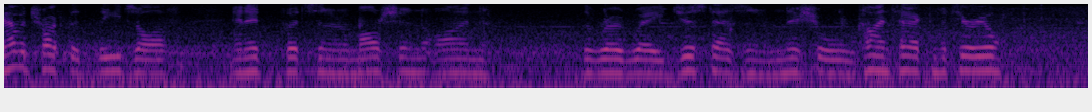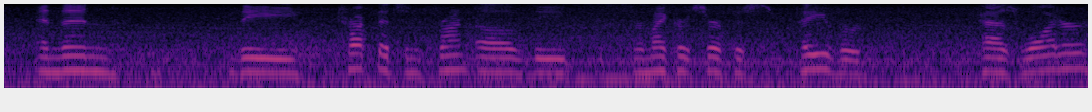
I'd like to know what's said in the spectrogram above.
have a truck that leads off and it puts an emulsion on the roadway just as an initial contact material. And then the truck that's in front of the microsurface paver has water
